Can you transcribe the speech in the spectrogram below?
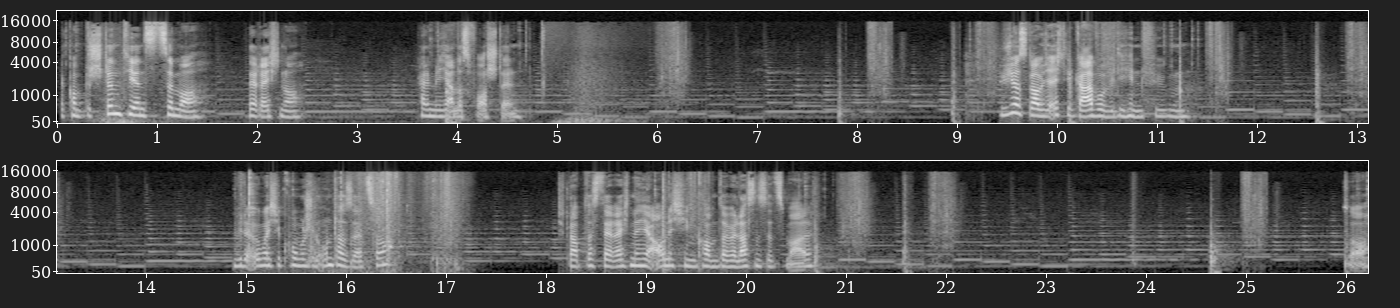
Der kommt bestimmt hier ins Zimmer. Der Rechner. Kann ich mir nicht anders vorstellen. Bücher ist, glaube ich, echt egal, wo wir die hinfügen. Wieder irgendwelche komischen Untersätze. Ich glaube, dass der Rechner hier auch nicht hinkommt, aber wir lassen es jetzt mal. So.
